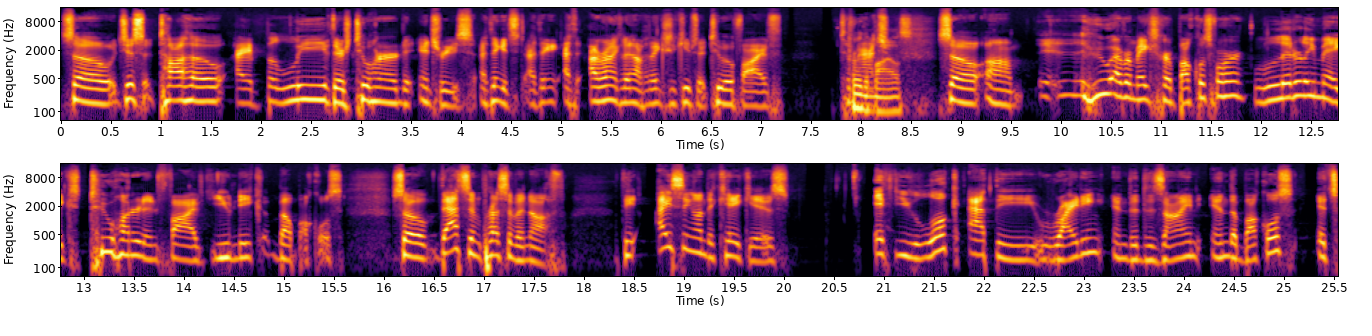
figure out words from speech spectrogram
So just Tahoe, I believe there's 200 entries. I think it's, I think, I th- ironically enough, I think she keeps it 205 to for the match. miles. So, um, whoever makes her buckles for her literally makes 205 unique belt buckles. So that's impressive enough. The icing on the cake is if you look at the writing and the design in the buckles, it's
